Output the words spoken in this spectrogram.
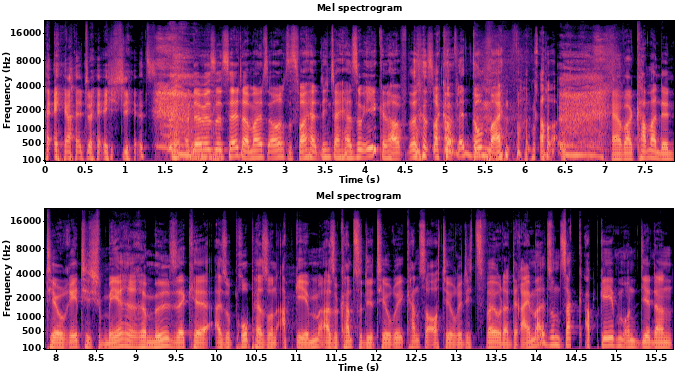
Ey, Alter, echt jetzt? Und der mir so erzählt hat, meinte auch, das war halt hinterher so ekelhaft. Das war komplett dumm einfach. Aber ja, aber kann man denn theoretisch mehrere Müllsäcke, also pro Person, Person abgeben. Also kannst du dir theoretisch, kannst du auch theoretisch zwei oder dreimal so einen Sack abgeben und dir dann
